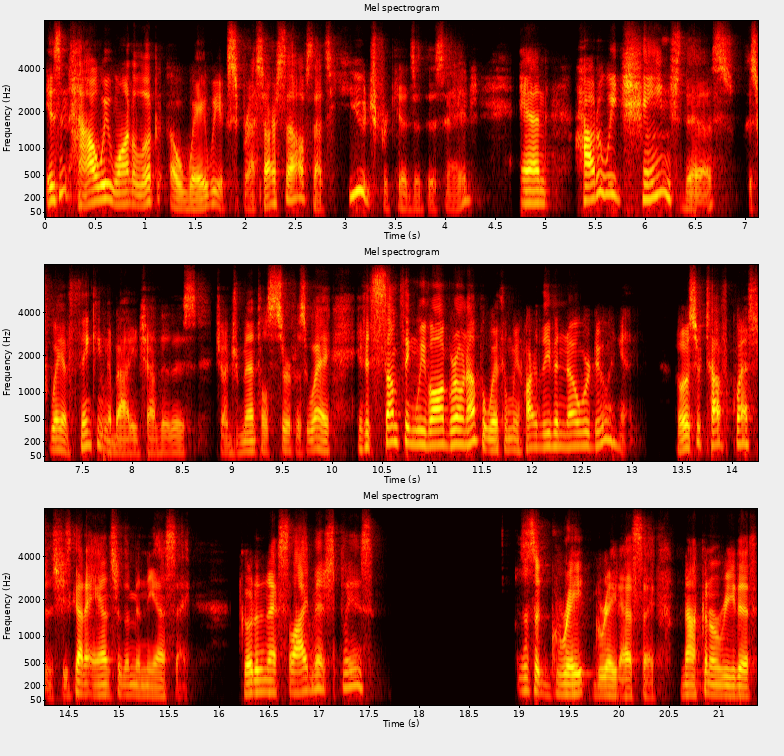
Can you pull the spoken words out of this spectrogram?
Isn't how we want to look a way we express ourselves? That's huge for kids at this age. And how do we change this, this way of thinking about each other, this judgmental surface way, if it's something we've all grown up with and we hardly even know we're doing it? Those are tough questions. She's got to answer them in the essay. Go to the next slide, Mitch, please. This is a great, great essay. I'm not going to read it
